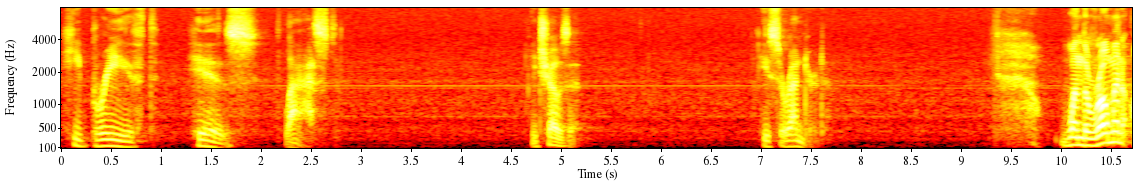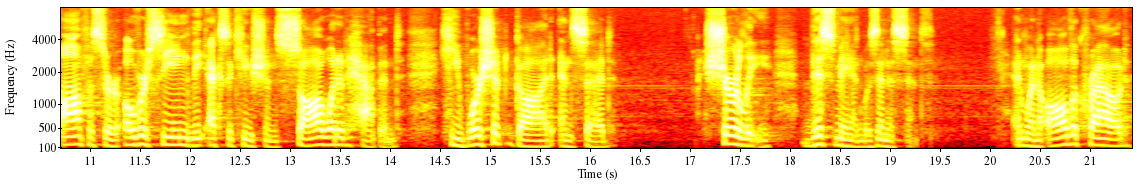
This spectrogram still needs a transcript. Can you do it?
he breathed his last. He chose it, he surrendered. When the Roman officer overseeing the execution saw what had happened, he worshiped God and said, Surely this man was innocent. And when all the crowd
